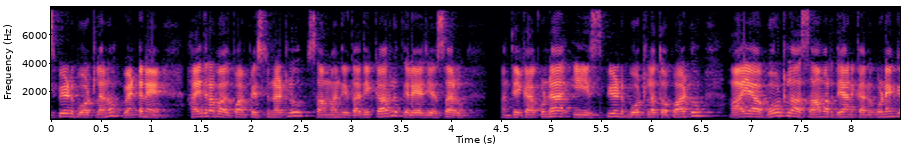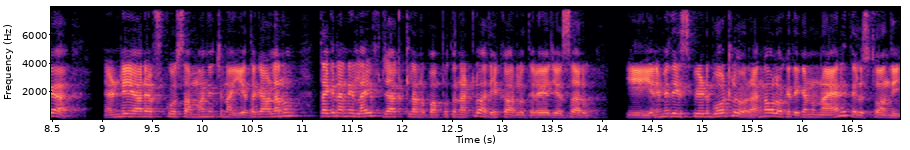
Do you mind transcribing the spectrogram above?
స్పీడ్ బోట్లను వెంటనే హైదరాబాద్ పంపిస్తున్నట్లు సంబంధిత అధికారులు తెలియజేశారు. అంతేకాకుండా ఈ స్పీడ్ బోట్లతో పాటు ఆయా బోట్ల సామర్థ్యానికి అనుగుణంగా ఎన్డీఆర్ఎఫ్కు సంబంధించిన ఈతగాళ్ళను తగినన్ని లైఫ్ జాకెట్లను పంపుతున్నట్లు అధికారులు తెలియజేశారు. ఈ ఎనిమిది స్పీడ్ బోట్లు రంగంలోకి దిగనున్నాయని తెలుస్తోంది.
